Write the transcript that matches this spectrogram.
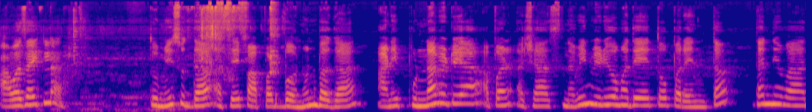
आवाज ऐकला? तुम्हीसुद्धा असे पापड बनवून बघा. आणि पुन्हा भेटूया आपण अशाच नवीन व्हिडिओमध्ये तोपर्यंत धन्यवाद.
